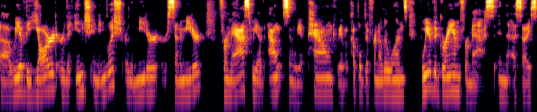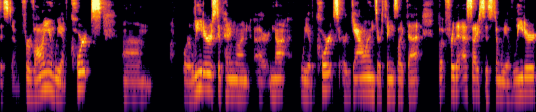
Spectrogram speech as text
uh, we have the yard or the inch in English or the meter or centimeter. For mass, we have ounce and we have pound. We have a couple different other ones, but we have the gram for mass in the SI system. For volume, we have quarts um, or liters, depending on, or not we have quarts or gallons or things like that. But for the SI system, we have liter.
